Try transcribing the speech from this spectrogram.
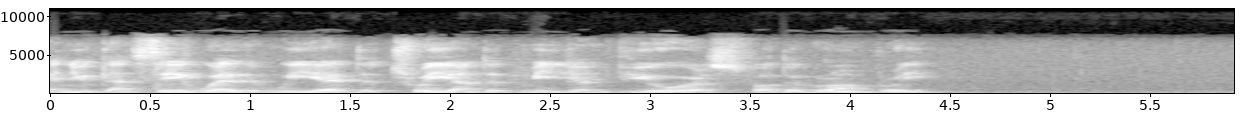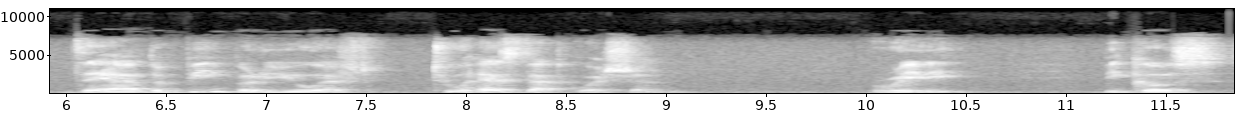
and you can say, well, we had 300 million viewers for the Grand Prix. They are the people you have to ask that question, really, because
